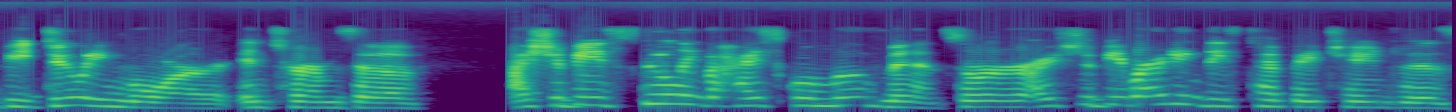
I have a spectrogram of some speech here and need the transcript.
be doing more in terms of I should be schooling the high school movements or I should be writing these template changes,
